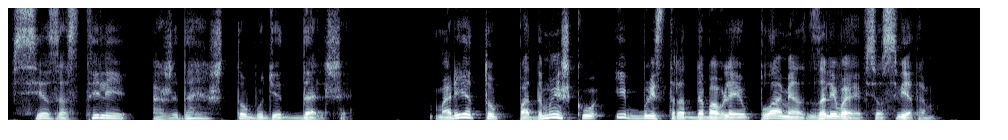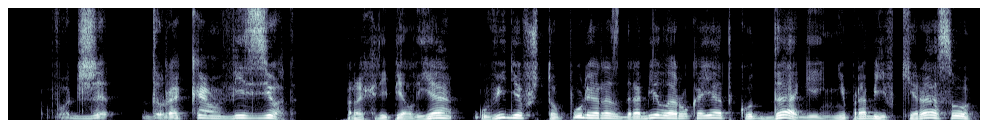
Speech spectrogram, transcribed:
Все застыли, ожидая, что будет дальше. Марету под мышку и быстро добавляю пламя, заливая все светом. «Вот же дуракам везет!» — прохрипел я, увидев, что пуля раздробила рукоятку даги, не пробив кирасу,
